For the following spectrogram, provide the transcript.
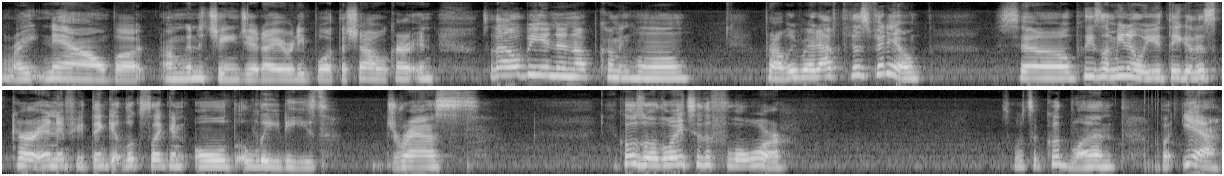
right now. But I'm going to change it. I already bought the shower curtain. So that will be in an upcoming haul. Probably right after this video. So please let me know what you think of this curtain. If you think it looks like an old lady's dress. It goes all the way to the floor. So it's a good length. But yeah.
